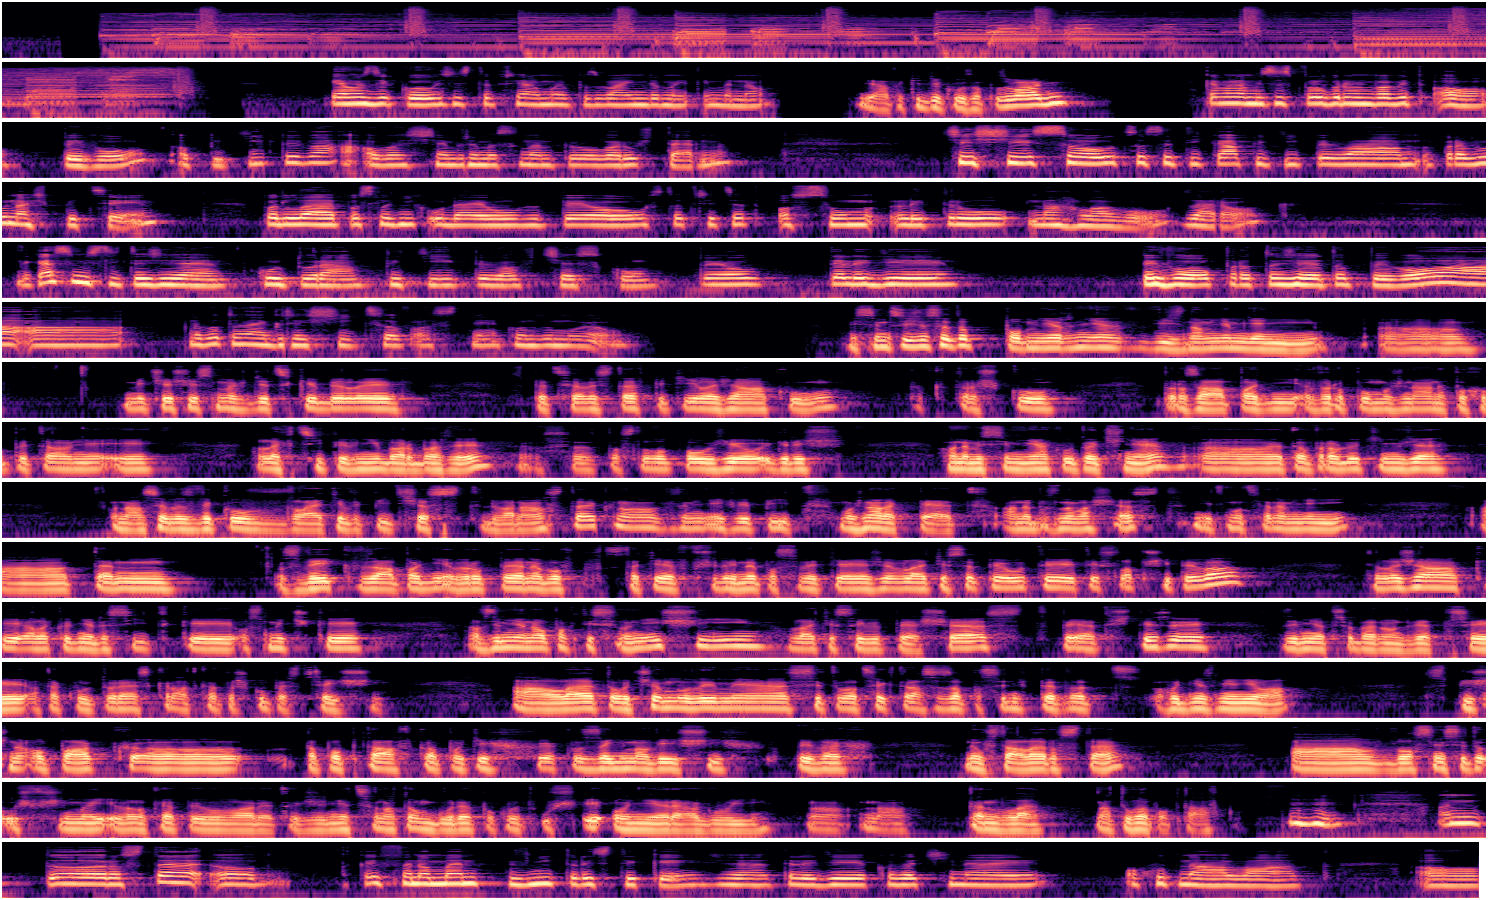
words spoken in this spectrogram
Já moc děkuji, že jste přijal moje pozvání do Made in Brno. Já taky děkuji za pozvání. Kamila, my se spolu budeme bavit o pivu, o pití piva a o vašem řemeslném pivovaru Štern. Češi jsou, co se týká pití piva, opravdu na špici. Podle posledních údajů vypijou 138 litrů na hlavu za rok. Jaká si myslíte, že je kultura pití piva v Česku? Pijou ty lidi pivo, protože je to pivo, a, a, nebo to nějak řeší, co vlastně konzumují? Myslím si, že se to poměrně významně mění. My Češi jsme vždycky byli specialisté v pití ležáků, tak trošku pro západní Evropu možná nepochopitelně i lehcí pivní barbaři. Já se to slovo použiju, i když ho nemyslím nějak útočně. Je to opravdu tím, že u nás je ve zvyku v létě vypít 6 dvanáctek, no a v zimě jich vypít možná tak 5, anebo znova 6, nic moc se nemění. A ten zvyk v západní Evropě nebo v podstatě všude jinde po světě je, že v létě se pijou ty, ty slabší piva, ty ležáky, ale klidně desítky, osmičky, a v zimě naopak ty silnější, v létě se vypije 6, 5, 4, v zimě třeba jenom 2, 3 a ta kultura je zkrátka trošku pestřejší. Ale to, o čem mluvím, je situace, která se za posledních pět let hodně změnila. Spíš naopak eh, ta poptávka po těch jako zajímavějších pivech neustále roste. A vlastně si to už všímají i velké pivovary, takže něco na tom bude, pokud už i oni reagují na, na tenhle, na tuhle poptávku. Mm-hmm. On to roste takový fenomén pivní turistiky, že ty lidi jako začínají ochutnávat,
